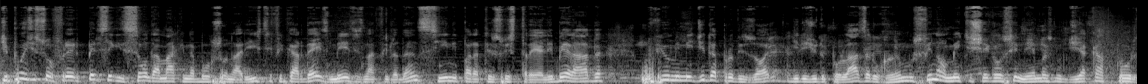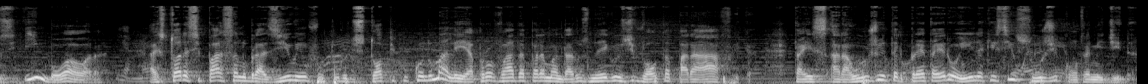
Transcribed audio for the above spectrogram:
Depois de sofrer perseguição da máquina bolsonarista e ficar 10 meses na fila da Ancine para ter sua estreia liberada, o filme Medida Provisória, dirigido por Lázaro Ramos, finalmente chega aos cinemas no dia 14 e em boa hora. A história se passa no Brasil em um futuro distópico quando uma lei é aprovada para mandar os negros de volta para a África. Thaís Araújo interpreta a heroína que se insurge contra a medida.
